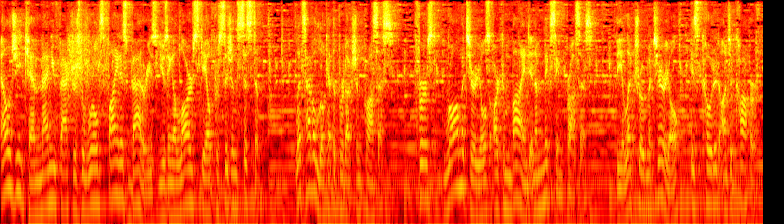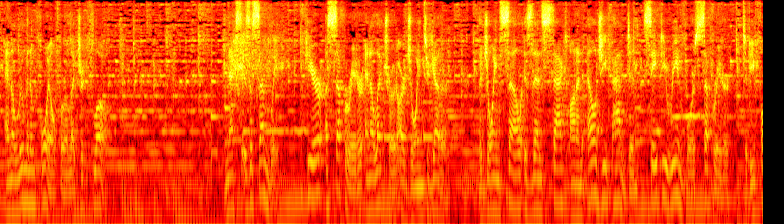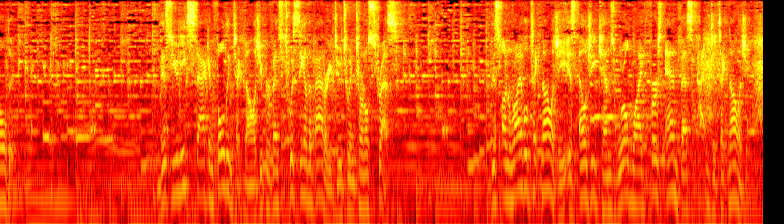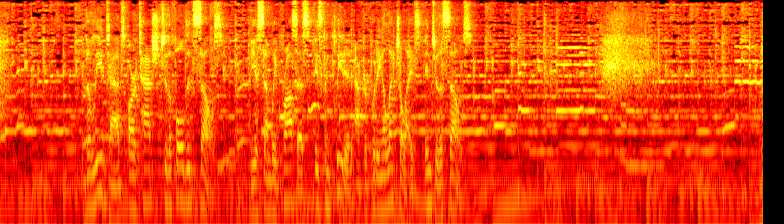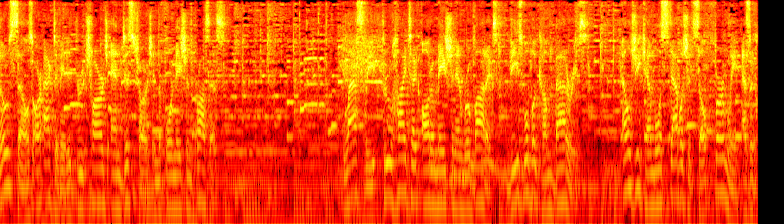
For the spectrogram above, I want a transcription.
LG Chem manufactures the world's finest batteries using a large-scale precision system. Let's have a look at the production process. First, raw materials are combined in a mixing process. The electrode material is coated onto copper and aluminum foil for electric flow. Next is assembly. Here, a separator and electrode are joined together. The joined cell is then stacked on an LG patented safety reinforced separator to be folded. This unique stack and folding technology prevents twisting of the battery due to internal stress. This unrivaled technology is LG Chem's worldwide first and best patented technology. The lead tabs are attached to the folded cells. The assembly process is completed after putting electrolytes into the cells. Those cells are activated through charge and discharge in the formation process. Lastly, through high-tech automation and robotics, these will become batteries. LG Chem will establish itself firmly as a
